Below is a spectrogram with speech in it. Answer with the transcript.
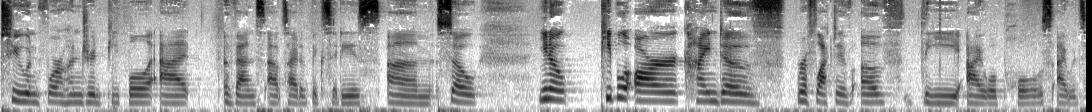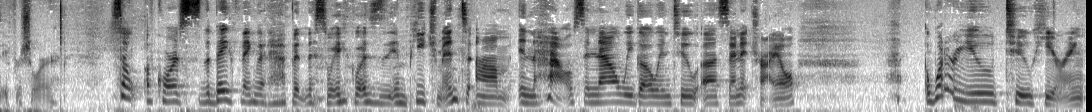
two and 400 people at events outside of big cities. Um, so, you know, people are kind of reflective of the Iowa polls, I would say for sure. So, of course, the big thing that happened this week was the impeachment um, in the House, and now we go into a Senate trial. What are you two hearing?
